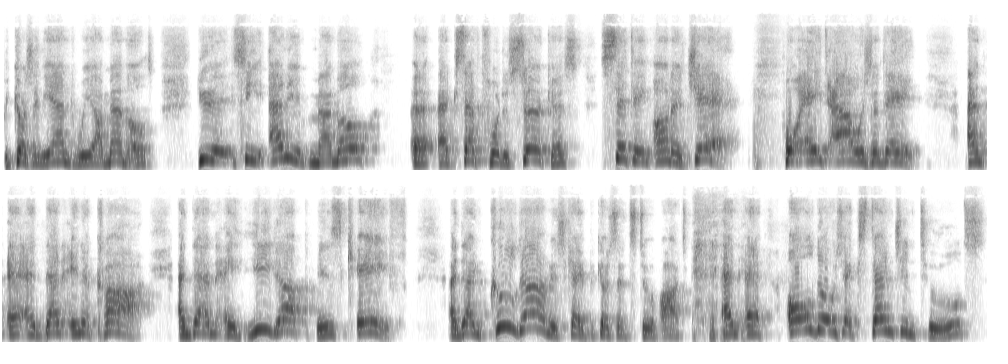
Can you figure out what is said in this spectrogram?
Because in the end, we are mammals. Do you see any mammal? uh, except for the circus, sitting on a chair for eight hours a day, and, and then in a car, and then heat up his cave, and then cool down his cave because it's too hot. and uh, all those extension tools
